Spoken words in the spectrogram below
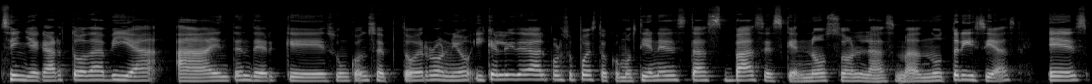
sin llegar todavía a entender que es un concepto erróneo y que lo ideal, por supuesto, como tiene estas bases que no son las más nutricias, es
